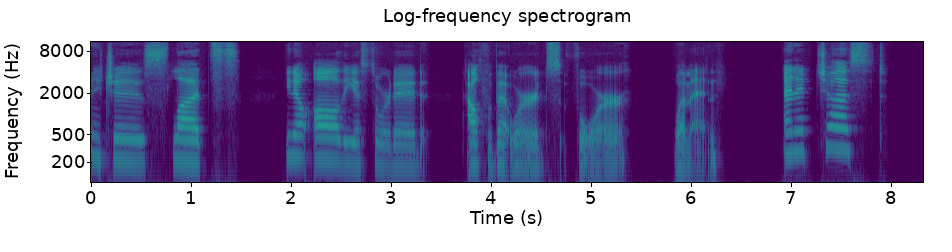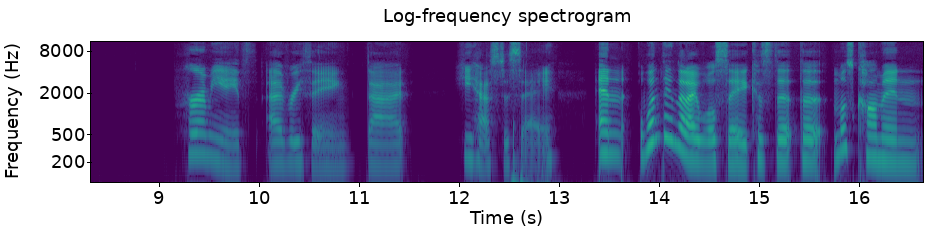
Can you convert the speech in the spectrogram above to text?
bitches, sluts, you know, all the assorted alphabet words for women. And it just permeates everything that he has to say. And one thing that I will say, because the, the most common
